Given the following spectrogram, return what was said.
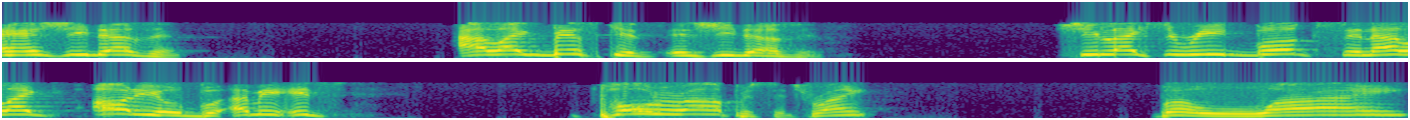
and she doesn't. I like biscuits and she doesn't. She likes to read books and I like audio book. I mean, it's polar opposites, right? But why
